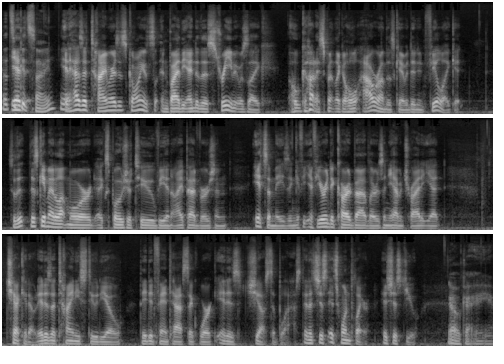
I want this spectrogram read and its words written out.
that's Yeah, a good sign. Yeah. It has a timer as it's going, it's, and by the end of the stream, it was like, oh god, I spent like a whole hour on this game. It didn't feel like it. So th- this game had a lot more exposure to via an iPad version. It's amazing. If, if you're into card battlers and you haven't tried it yet, check it out. It is a tiny studio. They did fantastic work. It is just a blast, and it's just it's one player. It's just you, okay. Yeah.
